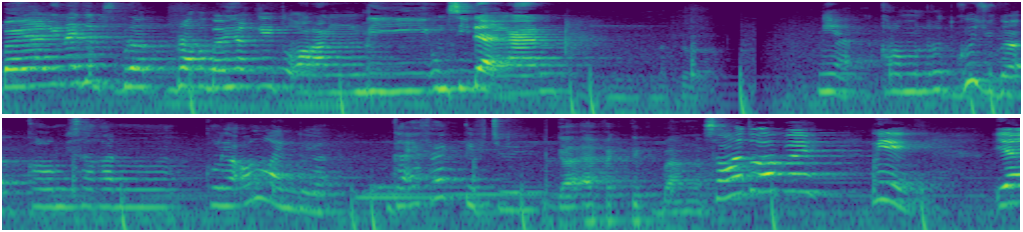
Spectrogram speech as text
bayangin aja berapa banyaknya itu orang di Umsida kan Betul. nih ya kalau menurut gue juga kalau misalkan kuliah online tuh ya nggak efektif cuy Gak efektif banget. soalnya tuh apa ya? nih ya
